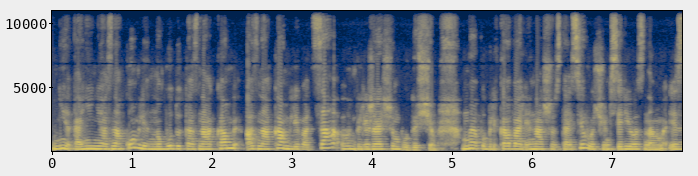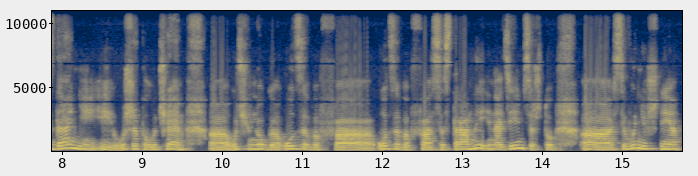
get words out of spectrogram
Нет, они не ознакомлены, но будут ознаком... ознакомливаться в ближайшем будущем. Мы опубликовали нашу статью в очень серьезном издании и уже получаем а, очень много отзывов, а, отзывов а, со стороны и надеемся, что сегодняшнее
